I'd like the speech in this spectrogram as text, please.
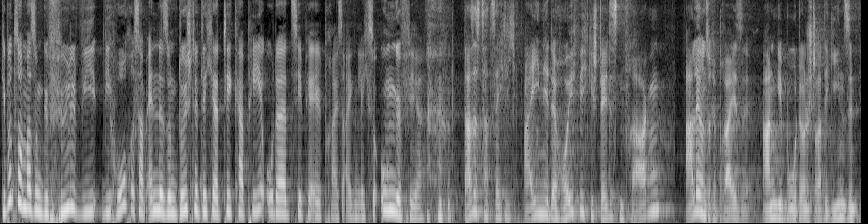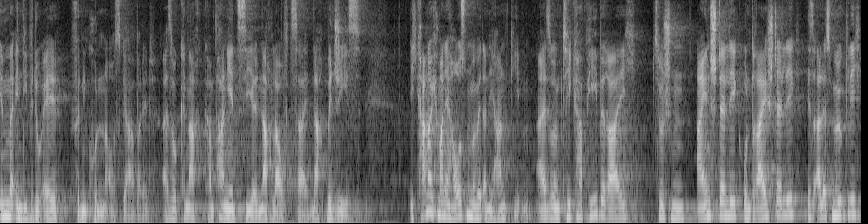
Gib uns doch mal so ein Gefühl, wie, wie hoch ist am Ende so ein durchschnittlicher TKP oder CPL-Preis eigentlich, so ungefähr? Das ist tatsächlich eine der häufig gestelltesten Fragen. Alle unsere Preise, Angebote und Strategien sind immer individuell für den Kunden ausgearbeitet. Also nach Kampagnenziel, nach Laufzeit, nach Budgets. Ich kann euch meine Hausnummer mit an die Hand geben. Also im TKP-Bereich zwischen einstellig und dreistellig ist alles möglich.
